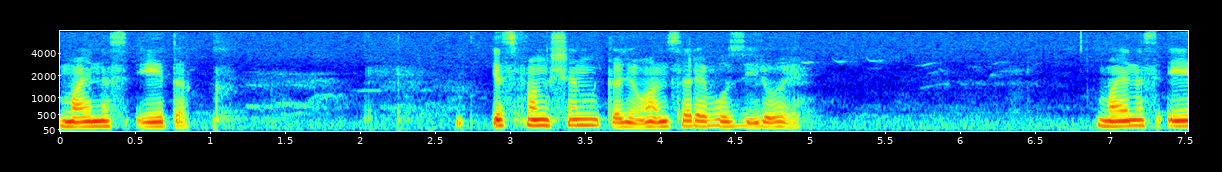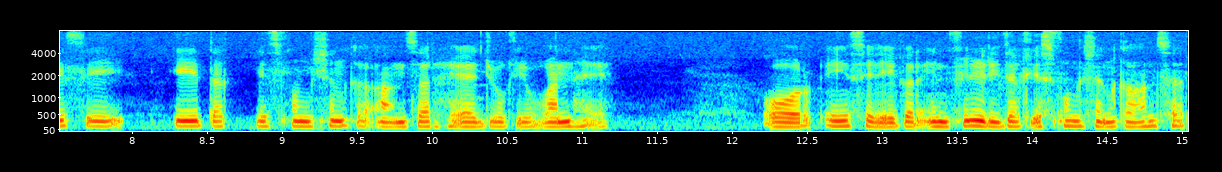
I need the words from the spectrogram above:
माइनस ए तक। इस फ़ंक्शन का जो आंसर है वो ज़ीरो है। माइनस ए से ए तक इस फ़ंक्शन का आंसर है जो कि वन है। और ए से लेकर इन्फिनिटी तक इस फ़ंक्शन का आंसर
